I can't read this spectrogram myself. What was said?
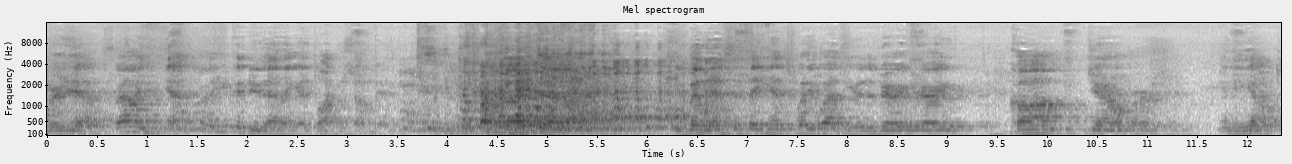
for, yeah, well, yeah, well, you could do that, I guess, lock yourself in. But, uh, but that's the thing, that's what he was, he was a very, very calm, general person, and he helped.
